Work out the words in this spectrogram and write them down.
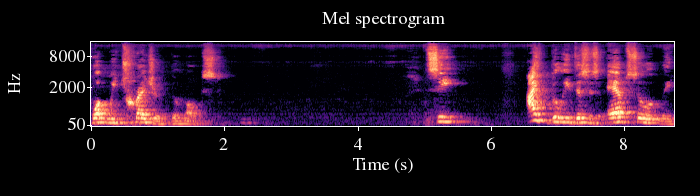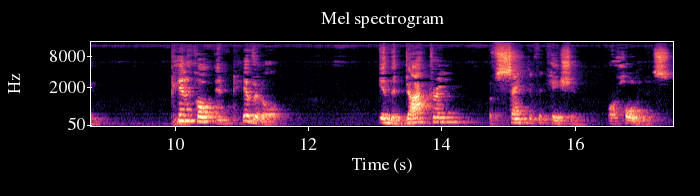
what we treasure the most. See, I believe this is absolutely pinnacle and pivotal in the doctrine of sanctification or holiness.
